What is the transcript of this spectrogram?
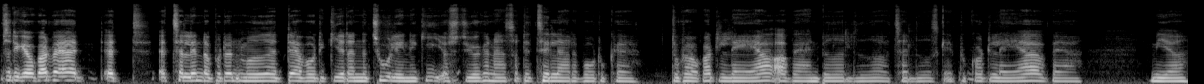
Så det kan jo godt være, at, at, at talenter på den måde, at der, hvor det giver dig naturlig energi og styrkerne, altså det tillærer dig, hvor du kan, du kan jo godt lære at være en bedre leder og tage lederskab. Du kan godt lære at være mere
